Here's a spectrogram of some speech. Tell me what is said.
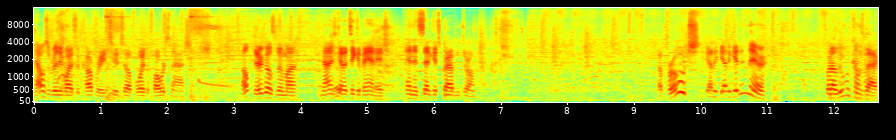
That was a really wise recovery too to avoid the forward smash. Oh, there goes Luma. Now he's Yep. got to take advantage, and instead gets grabbed and thrown. Approach. You gotta gotta get in there. But Aluma comes back.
